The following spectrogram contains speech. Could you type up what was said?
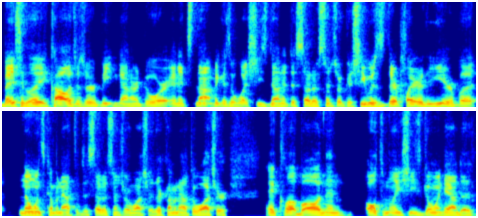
basically colleges are beating down her door and it's not because of what she's done at DeSoto Central because she was their player of the year, but no one's coming out to DeSoto Central and watch her. They're coming out to watch her at club ball and then ultimately she's going down to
